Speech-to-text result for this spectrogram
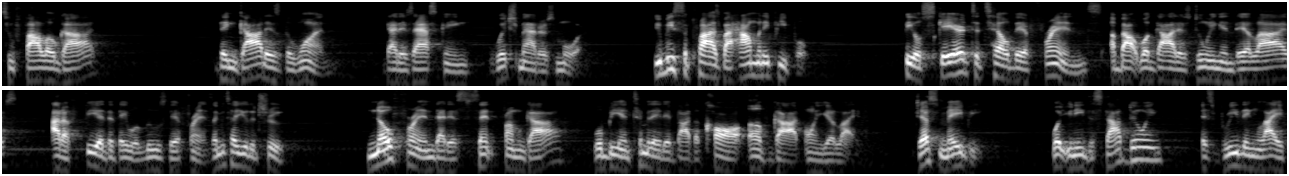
to follow God, then God is the one that is asking which matters more. You'd be surprised by how many people feel scared to tell their friends about what God is doing in their lives out of fear that they will lose their friends. Let me tell you the truth. No friend that is sent from God will be intimidated by the call of God on your life. Just maybe what you need to stop doing is breathing life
